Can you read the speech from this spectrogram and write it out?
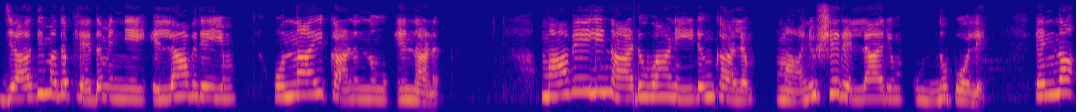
ജാതിമത ഭേദമന്യേ എല്ലാവരെയും ഒന്നായി കാണുന്നു എന്നാണ്. മാവേലി നാടുവാണീടും കാലം. മനുഷ്യരെല്ലാരും ഒന്നുപോലെ. എന്ന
